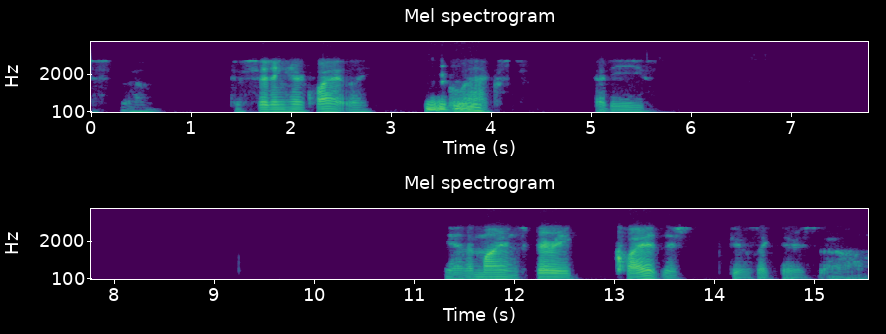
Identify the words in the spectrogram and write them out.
Just um, just sitting here quietly, Mhm. relaxed, at ease. Yeah, the mind's very quiet. There's feels like there's um,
